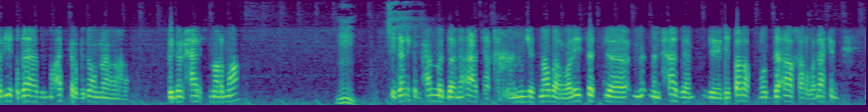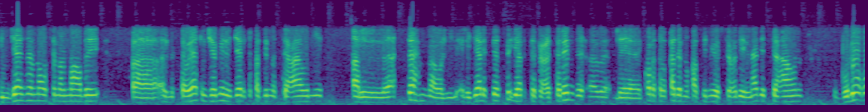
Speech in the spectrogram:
فريق ذاهب المعسكر بدون بدون حارس مرمى. امم لذلك محمد أنا أعتقد من وجهة نظر وليست آه، منحازة لطرف ضد آخر ولكن إنجاز الموسم الماضي فالمستويات الجميلة اللي جالس يقدمها التعاوني السهم اللي جالس يرتفع الترند لكرة القدم القاسميه والسعوديه لنادي التعاون. بلوغ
